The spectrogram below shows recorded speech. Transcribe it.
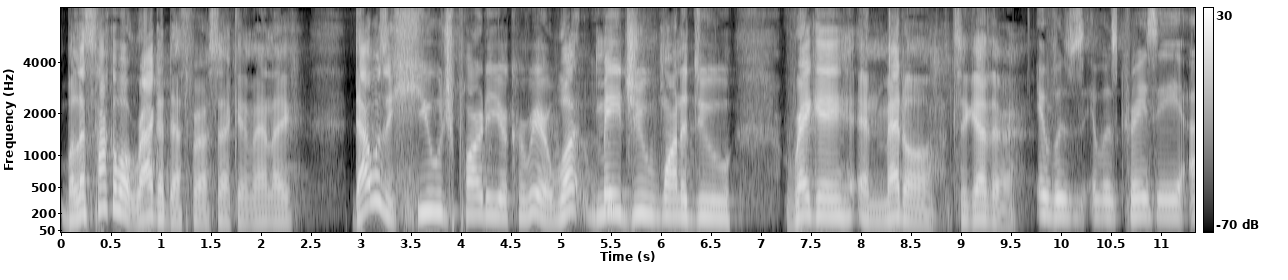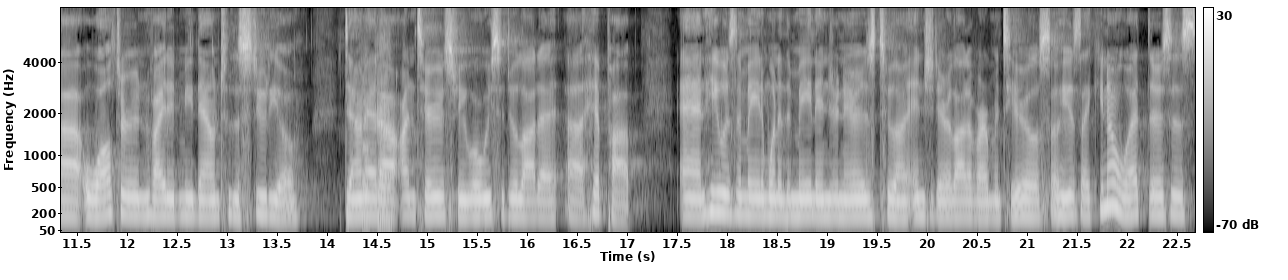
but let's talk about Raggadeath for a second, man. Like, that was a huge part of your career. What made you want to do reggae and metal together? It was it was crazy. Uh, Walter invited me down to the studio down at uh, Ontario Street where we used to do a lot of uh, hip hop, and he was the main one of the main engineers to uh, engineer a lot of our materials. So he was like, you know what? There's this.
